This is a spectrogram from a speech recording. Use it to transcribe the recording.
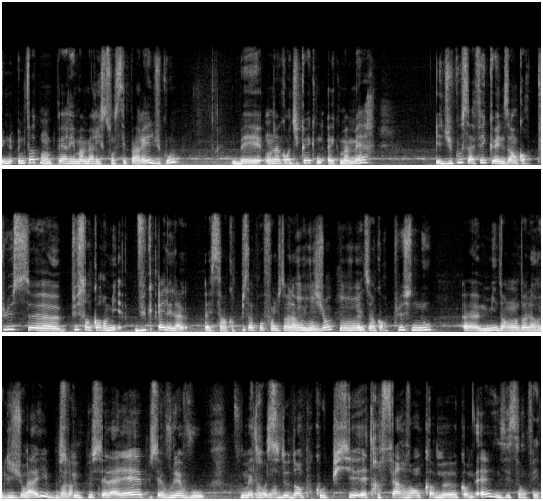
une, une fois que mon père et ma mère, ils se sont séparés, du coup, ben, on a grandi qu'avec avec ma mère. Et du coup, ça fait qu'elle nous a encore plus, euh, plus encore mis, vu qu'elle, elle, a- elle s'est encore plus approfondie dans la Mhm. religion, Mhm. elle s'est encore plus, nous, euh, mis dans, dans la religion. Bah oui, parce Voilà. que plus elle allait, plus elle voulait vous, vous mettre Voilà. aussi dedans pour que vous puissiez être fervent comme, euh, comme elle. C'est ça en fait.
